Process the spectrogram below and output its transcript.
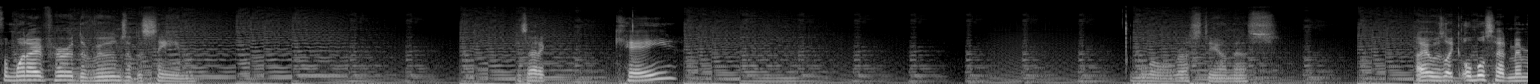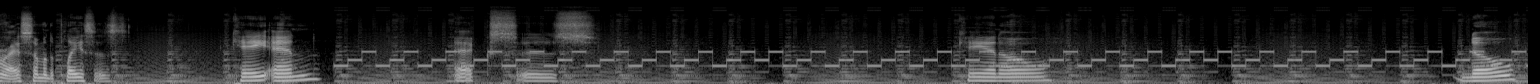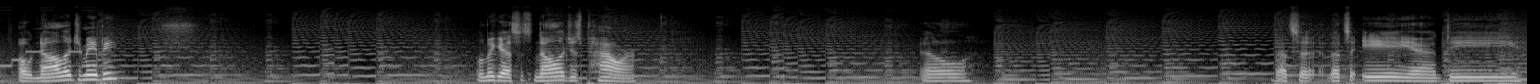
From what I've heard, the runes are the same. Is that a K? I'm a little rusty on this. I was like almost had memorized some of the places. K N X is K N O No. Oh, knowledge maybe? Let me guess, it's knowledge is power. L. That's a that's a E, yeah, D.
